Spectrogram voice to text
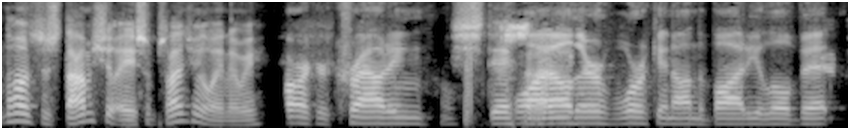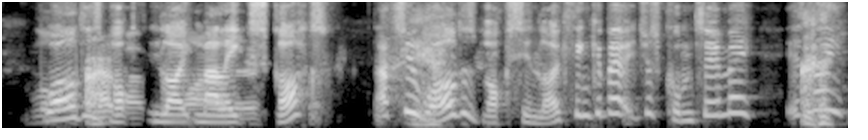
Not substantial, eh, substantial anyway. Parker crowding Stepping in. Wilder, working on the body a little bit. Little Wilder's boxing from like Malik Scott. That's who Yeah. Wilder's boxing like. Think about it. Just come to me, isn't he?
